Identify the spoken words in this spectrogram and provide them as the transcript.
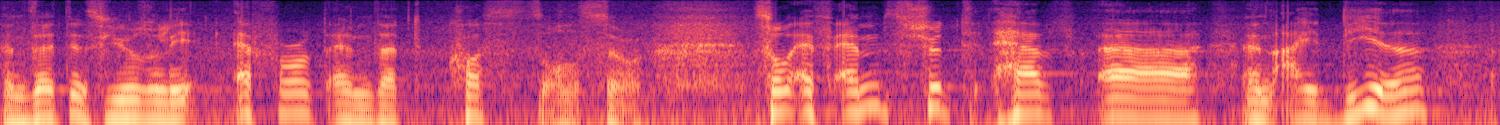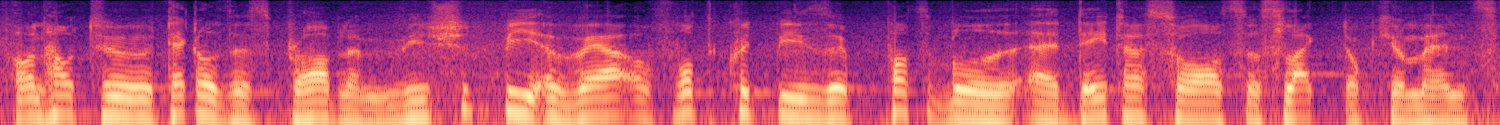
And that is usually effort and that costs also. So FMs should have uh, an idea on how to tackle this problem. We should be aware of what could be the possible uh, data sources like documents,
